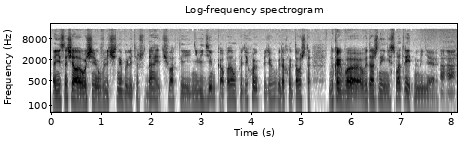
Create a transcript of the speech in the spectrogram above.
они сначала очень увлечены были тем, что да, чувак, ты невидимка, а потом потихоньку-потихоньку доходит до того, что, ну, как бы, вы должны не смотреть на меня. Ага.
